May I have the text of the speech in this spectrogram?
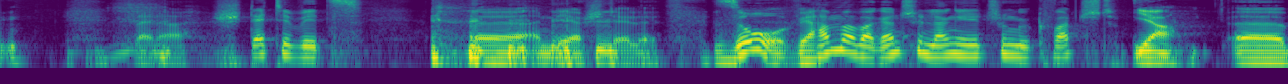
kleiner Städtewitz äh, an der Stelle. So, wir haben aber ganz schön lange jetzt schon gequatscht. Ja. Äh,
